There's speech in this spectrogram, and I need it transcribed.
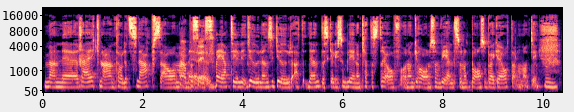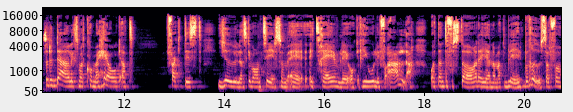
man eh, räknar antalet snapsar och man Ja, eh, ber till julens gud att det inte ska liksom bli någon katastrof och någon gran som välts och något barn som börjar gråta eller någonting. Så det där liksom att komma ihåg att faktiskt julen ska vara en tid som är, är trevlig och rolig för alla. Och att inte förstöra det genom att bli berusad. För,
